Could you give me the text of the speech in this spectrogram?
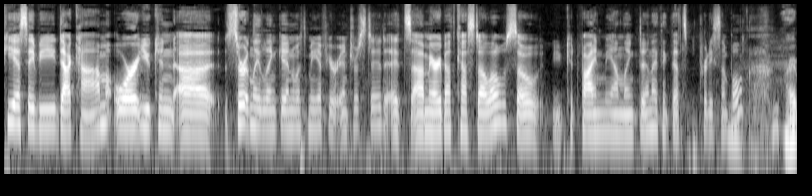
psav.com or you can uh, certainly link in with me if you're interested. It's uh, Mary Beth Costello, so you could find me on LinkedIn. I think that's pretty simple. right.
